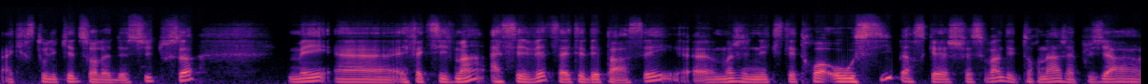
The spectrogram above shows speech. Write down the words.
à cristaux liquides sur le dessus, tout ça. Mais euh, effectivement, assez vite, ça a été dépassé. Euh, moi, j'ai une XT3 aussi parce que je fais souvent des tournages à plusieurs,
